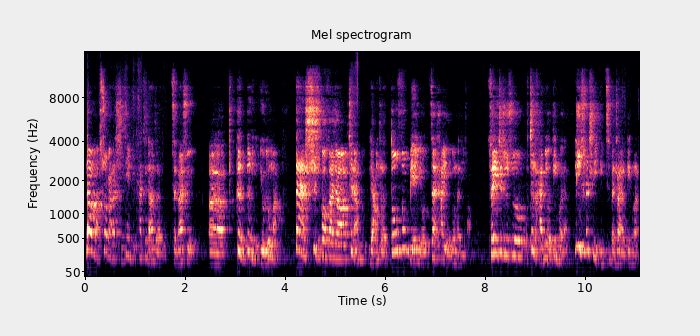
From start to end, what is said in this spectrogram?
那么说白了，实践就看这两者怎么样去。呃更更有用嘛。但事实告诉大家，这两两者都分别有在它有用的地方，所以这就是说这个还没有定论的。立春是已经基本上有定论，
